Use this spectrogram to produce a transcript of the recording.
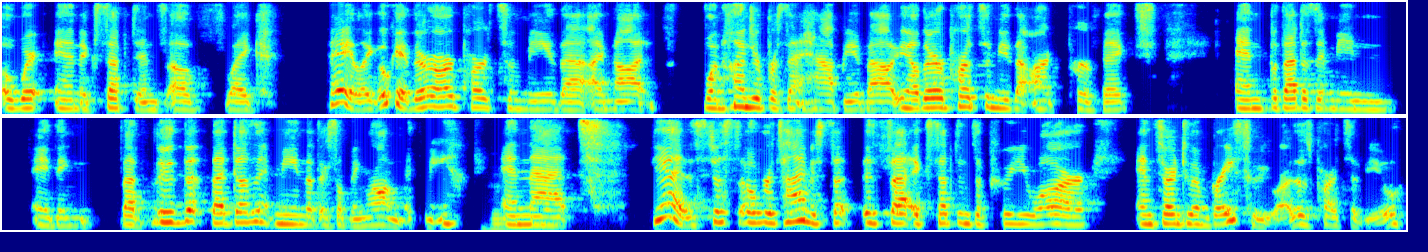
aware and acceptance of like hey like okay there are parts of me that i'm not 100% happy about. You know there are parts of me that aren't perfect and but that doesn't mean anything that that, that doesn't mean that there's something wrong with me. Mm-hmm. and that yeah it's just over time it's that, it's that acceptance of who you are and starting to embrace who you are those parts of you.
